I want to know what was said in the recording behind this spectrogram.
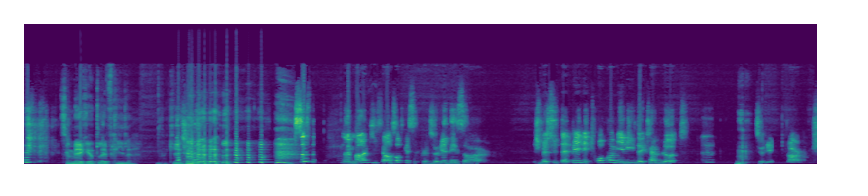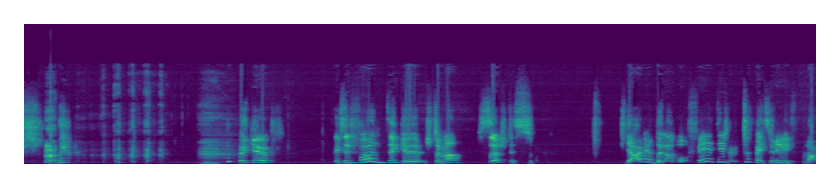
god. tu mérites le prix, là. Ok. Ça, c'est un élément qui fait en sorte que ça peut durer des heures. Je me suis tapé les trois premiers livres de Camelot. Euh, Durer des heures. fait que, c'est le fun, tu sais, que justement, ça, j'étais super fière de l'avoir fait. Tu sais, j'avais tout peinturé les fleurs.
